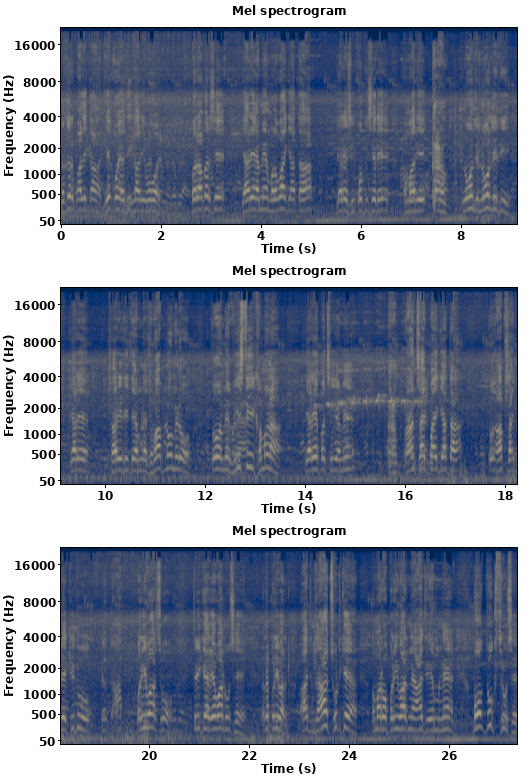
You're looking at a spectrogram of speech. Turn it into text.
નગરપાલિકા જે કોઈ અધિકારી હોય, બરાબર છે. જ્યારે અમે મળવા ગયા હતા, ત્યારે શીખ ઓફિસરે અમારી નોંધ ન લીધી. ત્યારે સારી રીતે અમને જવાબ ન મળ્યો. તો અમે વીસથી ખમણા ત્યારે પછી અમે પ્રાંત સાહેબ પાસે ગયા હતા. તો આપ સાહેબે કીધું કે આપ પરિવાર છો તરીકે રહેવાનું છે. અને પરિવાર આજ ના છૂટકે અમારો પરિવારને આજ એમને બહુ દુઃખ થયું છે.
